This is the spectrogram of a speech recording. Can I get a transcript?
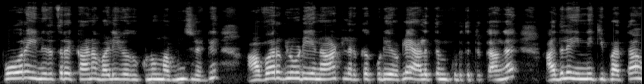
போரை நிறுத்துறதுக்கான வழிவகுக்கணும் அப்படின்னு சொல்லிட்டு அவர்களுடைய நாட்டில் இருக்கக்கூடியவர்களே அழுத்தம் கொடுத்துட்டு இருக்காங்க. அதுல இன்னைக்கு பார்த்தா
